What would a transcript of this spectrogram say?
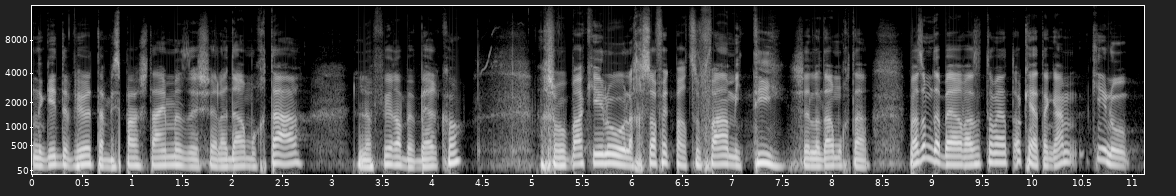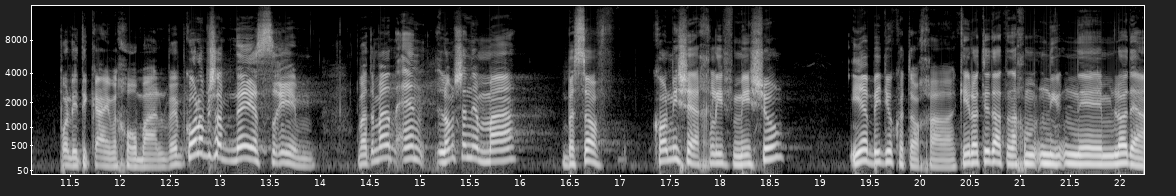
נגיד הביאו את המספר 2 הזה של הדר מוכתר לאופירה בברקו. עכשיו הוא בא כאילו לחשוף את פרצופה האמיתי של הדר מוכתר. ואז הוא מדבר, ואז את אומרת, אוקיי, אתה גם כאילו פוליטיקאי מחורבן, והם כולם שם בני 20. ואת אומרת, אין, לא משנה מה, בסוף, כל מי שיחליף מישהו, יהיה בדיוק אותו חרא. כאילו, את יודעת, אנחנו, נ, נ, לא יודע,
